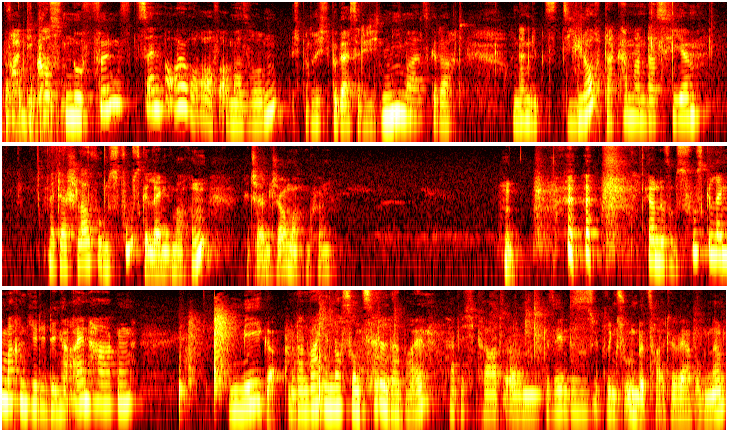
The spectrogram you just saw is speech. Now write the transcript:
Vor allem, die kosten nur 15 Euro auf Amazon. Ich bin richtig begeistert, hätte ich niemals gedacht. Und dann gibt es die noch, da kann man das hier mit der Schlaufe ums Fußgelenk machen. Hätte ich eigentlich auch machen können. Hm. ich kann das ums Fußgelenk machen, hier die Dinge einhaken. Mega. Und dann war hier noch so ein Zettel dabei. Habe ich gerade ähm, gesehen. Das ist übrigens unbezahlte Werbung, ne?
